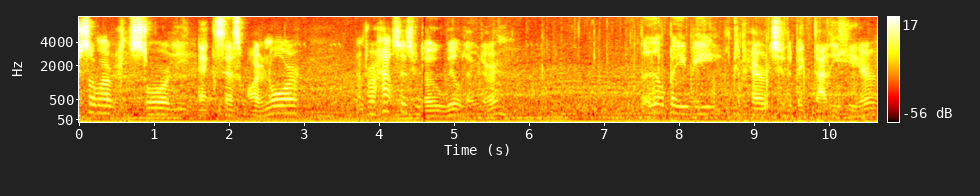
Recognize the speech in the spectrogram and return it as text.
Somewhere we can store the excess iron ore. And perhaps as we go wheel loader, the little baby compared to the big daddy here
